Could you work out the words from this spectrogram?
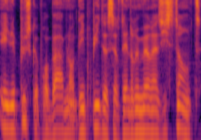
Et il est plus que probable, en dépit de certaines rumeurs insistantes,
